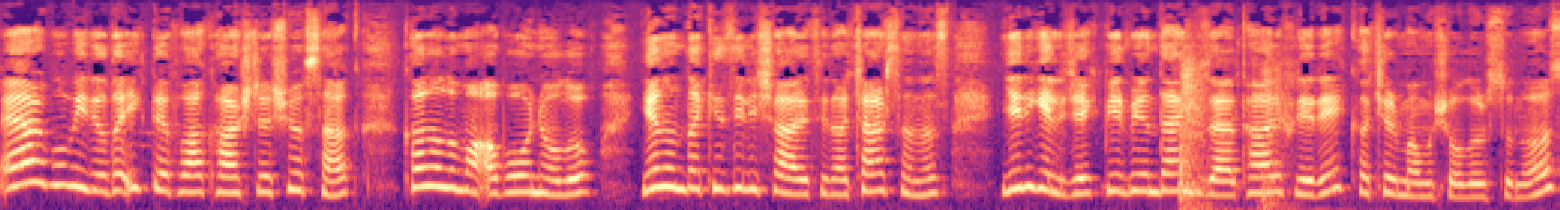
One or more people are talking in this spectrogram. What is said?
Eğer bu videoda ilk defa karşılaşıyorsak kanalıma abone olup yanındaki zil işaretini açarsanız yeni gelecek birbirinden güzel tarifleri kaçırmamış olursunuz.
